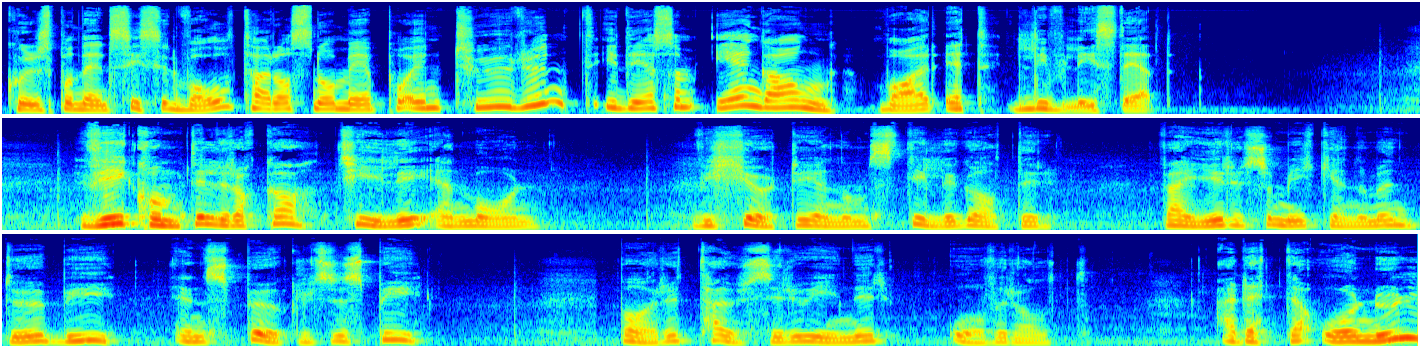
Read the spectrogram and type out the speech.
Korrespondent Sissel Wold tar oss nå med på en tur rundt i det som en gang var et livlig sted. Vi kom til Raqqa tidlig en morgen. Vi kjørte gjennom stille gater, veier som gikk gjennom en død by, en spøkelsesby. Bare tause ruiner overalt. Er dette år null?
